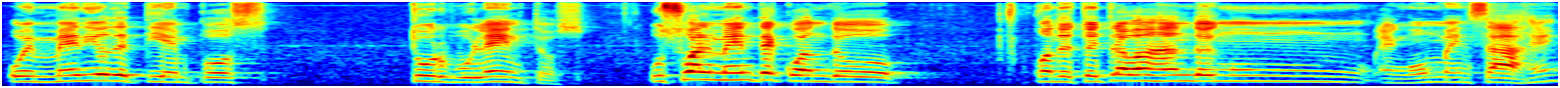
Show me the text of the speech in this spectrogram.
o en medio de tiempos turbulentos. Usualmente cuando, cuando estoy trabajando en un, mensaje,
